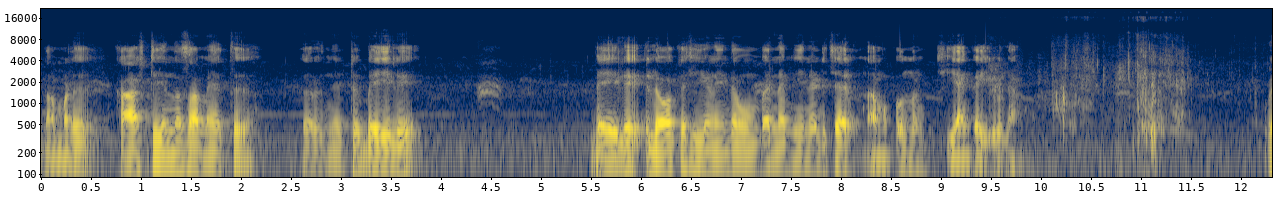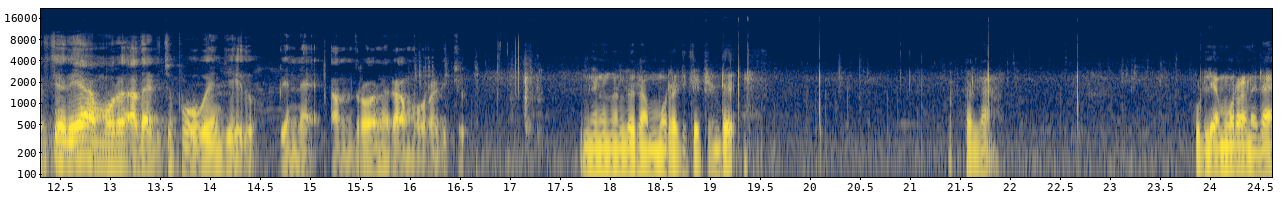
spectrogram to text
നമ്മൾ കാസ്റ്റ് ചെയ്യുന്ന സമയത്ത് എറിഞ്ഞിട്ട് ബെയിൽ ബെയിൽ ലോക്ക് ചെയ്യണതിന്റെ മുമ്പ് തന്നെ മീനടിച്ചാൽ നമുക്കൊന്നും ചെയ്യാൻ കഴിയൂല. ഒരു ചെറിയ അമൂറ് അതടിച്ച് പോവുകയും ചെയ്തു. പിന്നെ അമ്മൂറ് അടിച്ചു. ഇങ്ങനെ നല്ലൊരു അമ്മൂറ് അടിച്ചിട്ടുണ്ട്. കുഴപ്പമില്ല പുള്ളിയമ്മൂറാണല്ലേ അല്ലേ?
